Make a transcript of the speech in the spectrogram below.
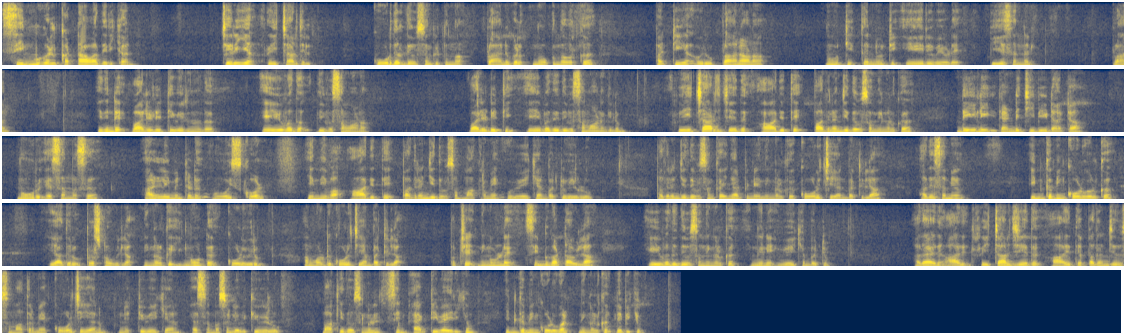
സിമ്മുകൾ കട്ടാവാതിരിക്കാൻ ചെറിയ റീചാർജിൽ കൂടുതൽ ദിവസം കിട്ടുന്ന പ്ലാനുകൾ നോക്കുന്നവർക്ക് പറ്റിയ ഒരു പ്ലാനാണ് നൂറ്റി തൊണ്ണൂറ്റി ഏഴ് രൂപയുടെ B S N L plan. ഇതിന്റെ വാലിഡിറ്റി വരുന്നത് എഴുപത് ദിവസമാണ്. വാലിഡിറ്റി എഴുപത് ദിവസമാണെങ്കിലും റീചാർജ് ചെയ്ത് ആദ്യത്തെ പതിനഞ്ച് ദിവസം നിങ്ങൾക്ക് ഡെയിലി രണ്ട് ജി ബി ഡാറ്റ നൂറ് S M S unlimited voice call എന്നിവ ആദ്യത്തെ പതിനഞ്ച് ദിവസം മാത്രമേ ഉപയോഗിക്കാൻ പറ്റുകയുള്ളൂ. പതിനഞ്ച് ദിവസം കഴിഞ്ഞാൽ പിന്നെ നിങ്ങൾക്ക് കോൾ ചെയ്യാൻ പറ്റില്ല. അതേസമയം ഇൻകമ്മിങ് കോളുകൾക്ക് യാതൊരു പ്രശ്നവുമില്ല. നിങ്ങൾക്ക് ഇങ്ങോട്ട് കോൾ വരും. അങ്ങോട്ട് കോൾ ചെയ്യാൻ പറ്റില്ല. പക്ഷേ നിങ്ങളുടെ സിം കട്ടാവില്ല എഴുപത് ദിവസം നിങ്ങൾക്ക് ഇങ്ങനെ ഉപയോഗിക്കാൻ പറ്റും. അതായത് ആദ്യ റീചാർജ് ചെയ്ത് ആദ്യത്തെ പതിനഞ്ച് ദിവസം മാത്രമേ കോൾ ചെയ്യാനും നെറ്റ് ഉപയോഗിക്കാനും എസ് എം എസും ലഭിക്കുകയുള്ളൂ. ബാക്കി ദിവസങ്ങളിൽ സിം ആക്റ്റീവ് ആയിരിക്കും. ഇൻകമിംഗ് കോളുകൾ നിങ്ങൾക്ക് ലഭിക്കും.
